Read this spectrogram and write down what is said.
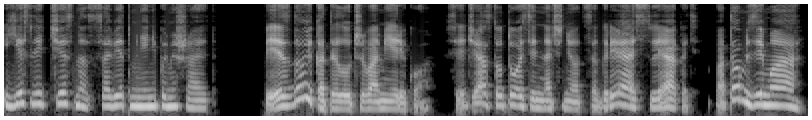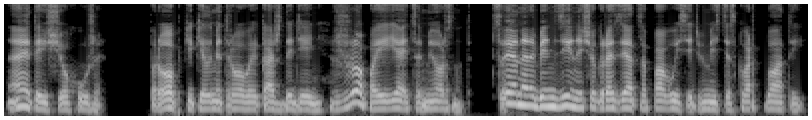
Если честно, совет мне не помешает. «Пиздуй-ка ты лучше в Америку. Сейчас тут осень начнется, грязь, слякоть. Потом зима, а это еще хуже. Пробки километровые каждый день, жопа и яйца мерзнут. Цены на бензин еще грозятся повысить вместе с квартплатой.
